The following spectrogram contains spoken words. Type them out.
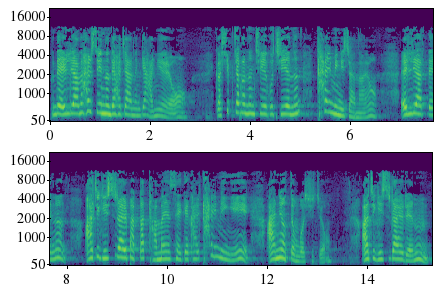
근데 엘리야는 할 수 있는데 하지 않은 게 아니에요. 그러니까 십자가는 지혜고 지혜는 타이밍이잖아요. 엘리야 때는 아직 이스라엘 바깥 다메섹에 갈 타이밍이 아니었던 것이죠. 아직 이스라엘에는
